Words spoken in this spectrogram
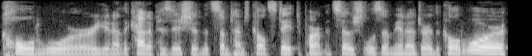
Cold War, you know, the kind of position that's sometimes called State Department socialism, you know, during the Cold War.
